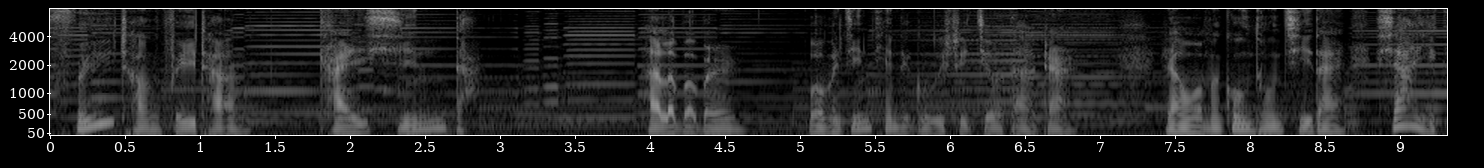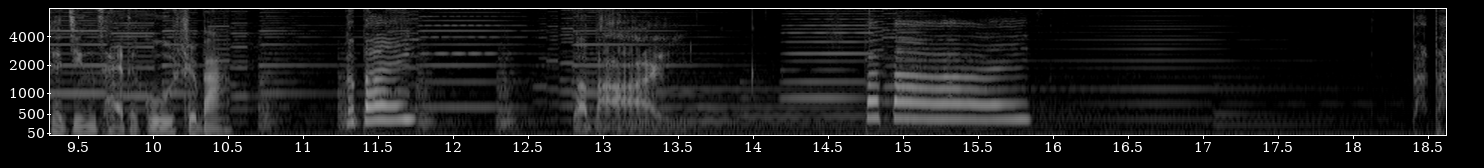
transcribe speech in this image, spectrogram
非常非常开心的。好了，宝贝儿，我们今天的故事就到这儿，让我们共同期待下一个精彩的故事吧。拜拜。拜拜。拜拜。拜拜。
